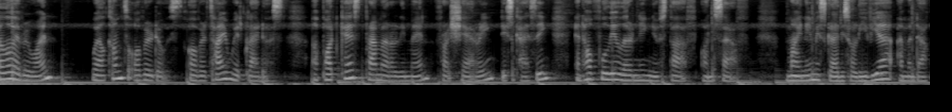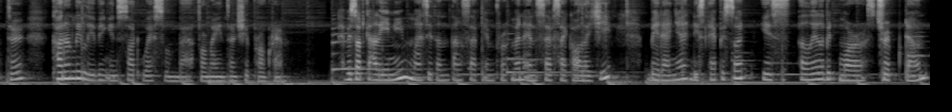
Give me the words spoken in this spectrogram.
Hello, everyone. Welcome to Overdose, Overtime with GLaDOS, a podcast primarily meant for sharing, discussing, and hopefully learning new stuff on self. My name is Gladys Olivia. I'm a doctor, currently living in Southwest Sumba for my internship program. Episode kali ini masih tentang self-improvement and self-psychology. Bedanya, this episode is a little bit more stripped down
